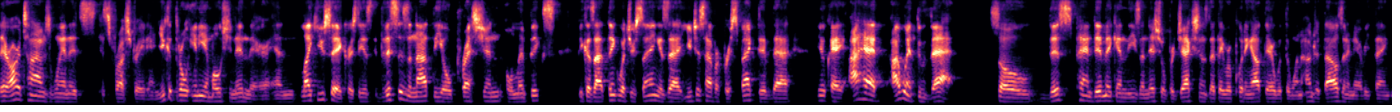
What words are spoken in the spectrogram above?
there are times when it's it's frustrating. You could throw any emotion in there, and like you said, Christie, is this is not the oppression Olympics because I think what you're saying is that you just have a perspective that okay, I had I went through that. So this pandemic and these initial projections that they were putting out there with the 100,000 and everything,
